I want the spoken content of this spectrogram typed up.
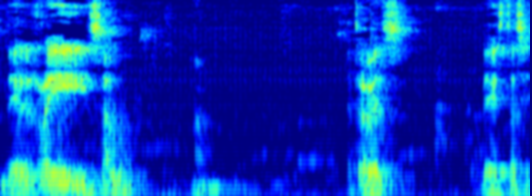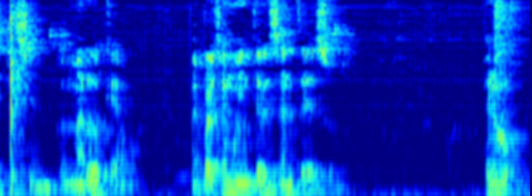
del rey Saúl, a través de esta situación con Mardoqueo. Me parece muy interesante eso. Pero,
